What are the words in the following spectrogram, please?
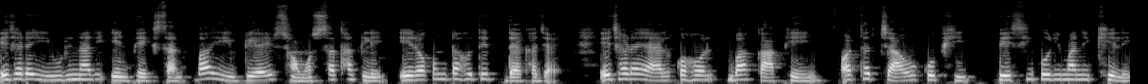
এছাড়া ইউরিনারি ইনফেকশন বা ইউটিআইয়ের সমস্যা থাকলে এরকমটা হতে দেখা যায়। এছাড়া অ্যালকোহল বা কাফেইন অর্থাৎ চা ও কফি বেশি পরিমাণে খেলে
